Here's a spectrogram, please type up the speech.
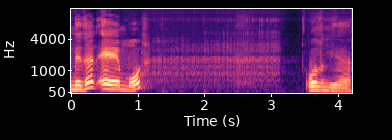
neden e mor? Oğlum ya.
